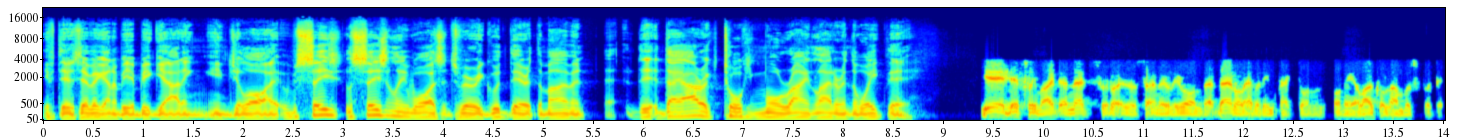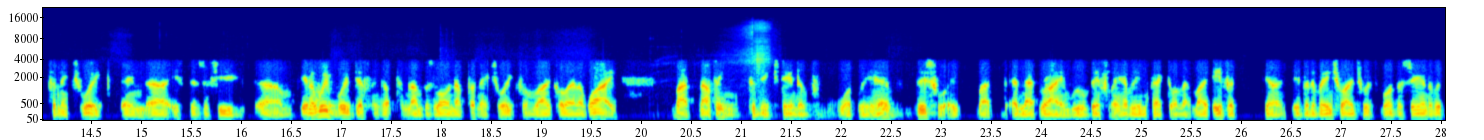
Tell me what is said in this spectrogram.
if there's ever going to be a big yarding in July, seasonally wise, it's very good there at the moment. They are talking more rain later in the week there. Yeah, definitely, mate. And that's of, as I was saying earlier on, that that'll have an impact on, on our local numbers for for next week. And uh, if there's a few, um, you know, we've we've definitely got some numbers lined up for next week from local and away but nothing to the extent of what we have this week. But and that rain will definitely have an impact on that, mate. If it you know if it eventuates with by the sound of it,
